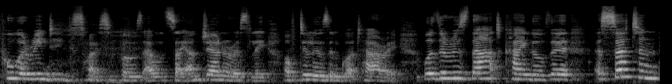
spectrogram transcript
poor readings, I suppose I would say, ungenerously, of Deleuze and Guattari, where there is that kind of the, a certain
